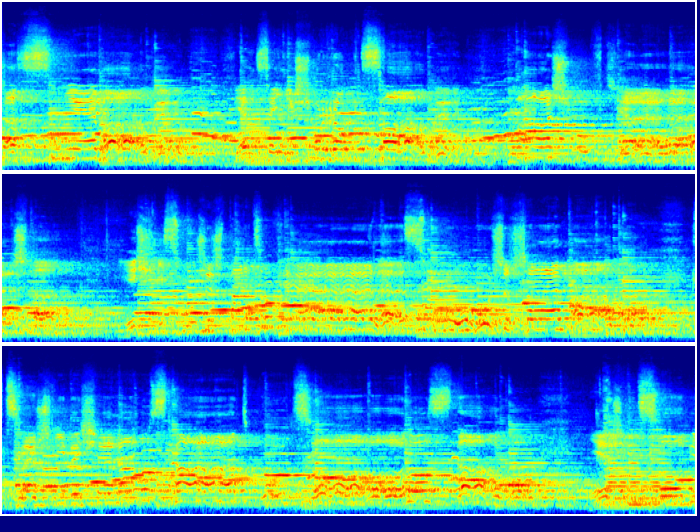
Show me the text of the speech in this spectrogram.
czas nie mały, więcej niż rok cały. Basiu wdzięczna, jeśli służysz bardzo wiele, służ, że mało. Chcesz niby się na ostatku, co rozdało, nie żyć.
